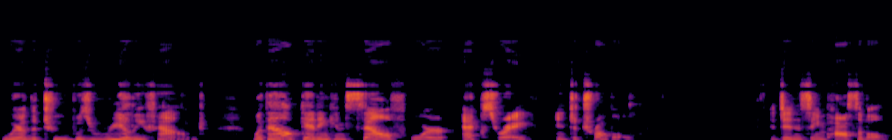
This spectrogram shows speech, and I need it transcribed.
where the tube was really found without getting himself or X-ray into trouble. It didn't seem possible.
